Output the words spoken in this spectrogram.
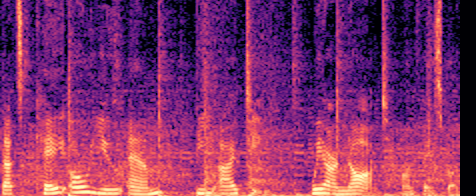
That's K O U M B I T. We are not on Facebook.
